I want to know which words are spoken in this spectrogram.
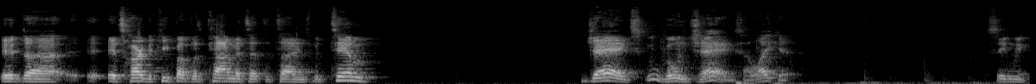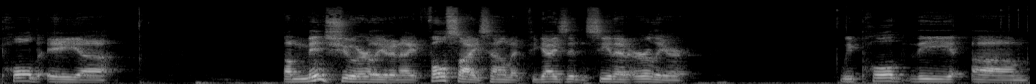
It uh it's hard to keep up with comments at the times. But Tim Jags. Ooh, going Jags. I like it. Seeing we pulled a uh a Minshew earlier tonight, full size helmet. If you guys didn't see that earlier, we pulled the um,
